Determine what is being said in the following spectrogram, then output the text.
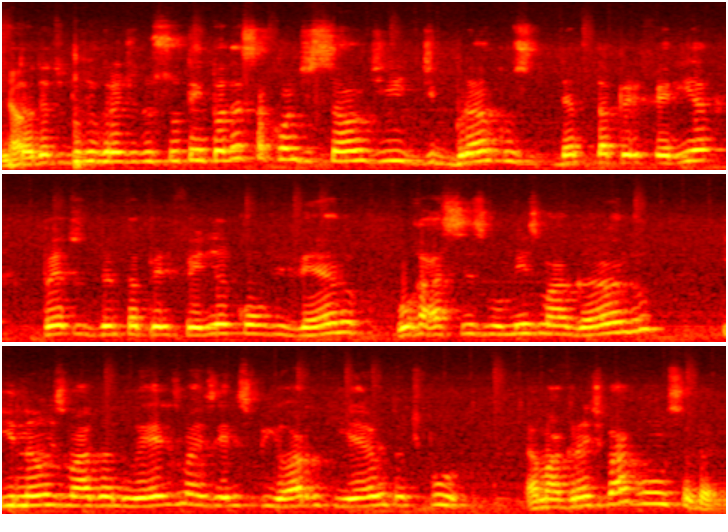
Então, dentro do Rio Grande do Sul, tem toda essa condição de, de brancos dentro da periferia, pretos dentro da periferia, convivendo, o racismo me esmagando e não esmagando eles, mas eles pior do que eu. Então, tipo, é uma grande bagunça, velho.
